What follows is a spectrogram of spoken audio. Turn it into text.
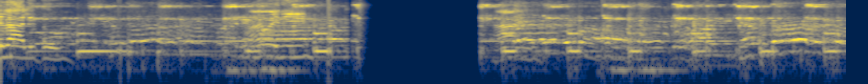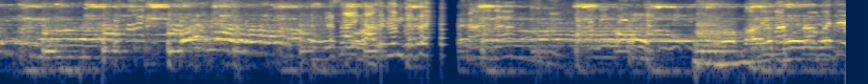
आहेस पूजेला आली तू हाय वहिनी हाय कसा आहे कार्यक्रम कसा आहे छान ना आम्ही मस्त म्हणजे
